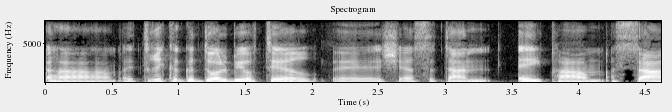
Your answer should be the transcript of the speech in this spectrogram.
הטריק הגדול ביותר אה, שהשטן אי פעם עשה,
